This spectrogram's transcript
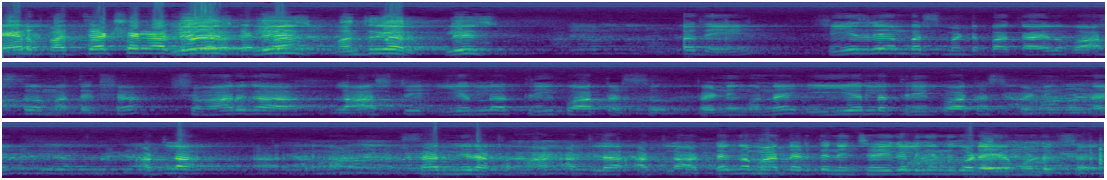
నేను ప్రత్యక్షంగా మంత్రి గారు ప్లీజ్ అది ఫీజు రియంబర్స్మెంట్ బకాయిలు వాస్తవం అధ్యక్ష. సుమారుగా లాస్ట్ ఇయర్లో త్రీ క్వార్టర్స్ పెండింగ్ ఉన్నాయి ఈ ఇయర్లో త్రీ క్వార్టర్స్ పెండింగ్ ఉన్నాయి. అట్లా సార్ మీరు అట్లా అట్లా అట్లా అడ్డంగా మాట్లాడితే నేను చేయగలిగింది కూడా ఏముండదు సార్.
